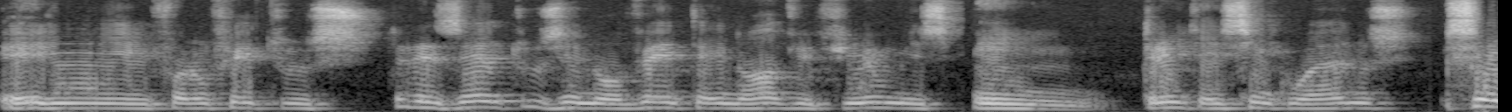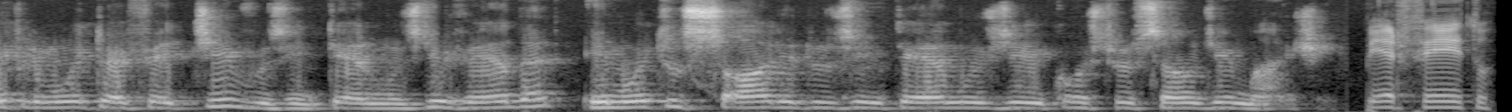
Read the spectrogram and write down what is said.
Ele foram feitos 399 filmes em 35 anos, sempre muito efetivos em termos de venda e muito sólidos em termos de construção de imagem. Perfeito.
